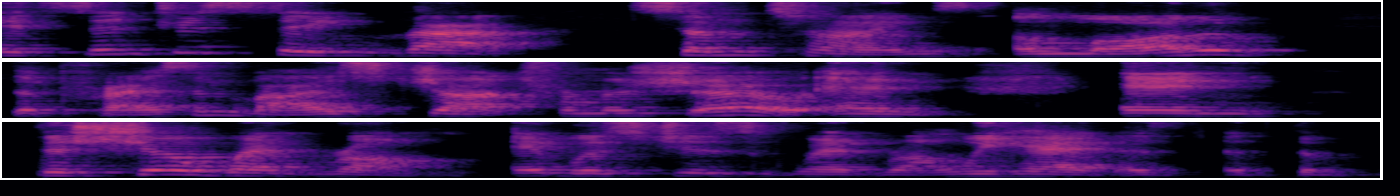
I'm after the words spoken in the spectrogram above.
it's interesting that sometimes a lot of the press and buys judge from a show, and and the show went wrong. It was just went wrong. We had a, a, the,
